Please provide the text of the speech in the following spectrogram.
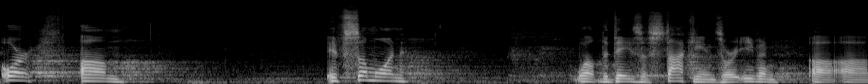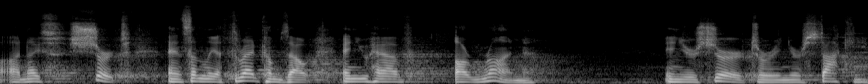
Or um, if someone, well, the days of stockings or even uh, a nice shirt, and suddenly a thread comes out and you have a run in your shirt or in your stocking.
